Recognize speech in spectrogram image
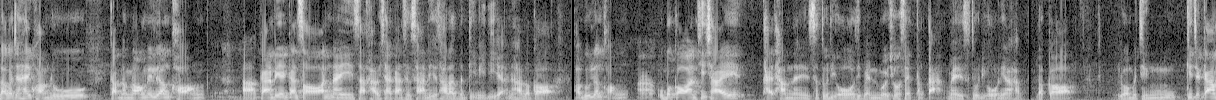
เราก็จะให้ความรู้กับน้องๆในเรื่องของอการเรียนการสอนในสาขาวิชาการสื่อสารดิจิทัลและมัลติมีเดียนะครับแล้วก็ความรู้เรื่องของออุปกรณ์ที่ใช้ถ่ายทำในสตูดิโอที่เป็น virtual set ต่างๆ ในสตูดิโอเนี่ยครับแล้วก็รวมไปถึงกิจกรรม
